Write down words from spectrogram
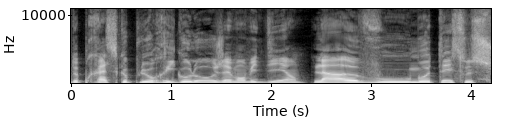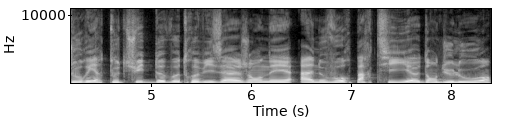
de presque plus rigolo, j'avais envie de dire. Là, euh, vous m'ôtez ce sourire tout de suite de votre visage. On est à nouveau reparti euh, dans du lourd.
